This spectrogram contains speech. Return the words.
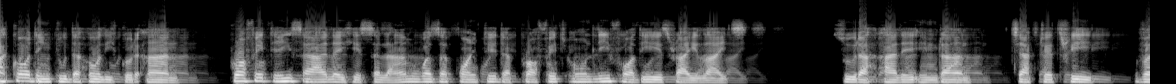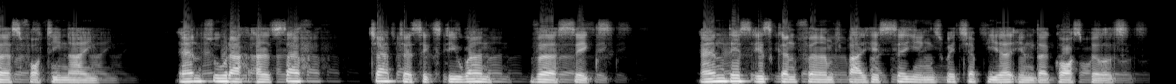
According to the Holy Quran, Prophet Isa salam was appointed a prophet only for the Israelites. Surah Al Imran, chapter 3, verse 49, and Surah Al Saf, chapter 61, verse 6. And this is confirmed by his sayings which appear in the Gospels.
